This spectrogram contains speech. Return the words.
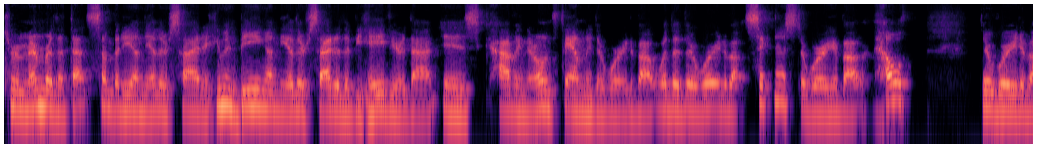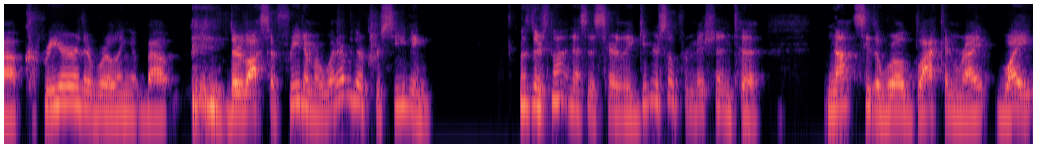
to remember that that's somebody on the other side, a human being on the other side of the behavior that is having their own family they're worried about, whether they're worried about sickness, they're worried about health, they're worried about career, they're worrying about their loss of freedom or whatever they're perceiving. Because there's not necessarily, give yourself permission to not see the world black and right, white,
